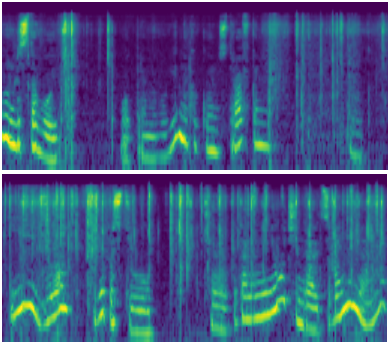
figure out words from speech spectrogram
Ну, он листовой. Вот прям его видно, какой он, с травками. Так. И взяла себе пастилу чаю. Хотя она мне не очень нравится, ванильная, ну,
